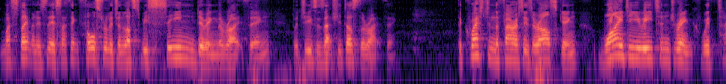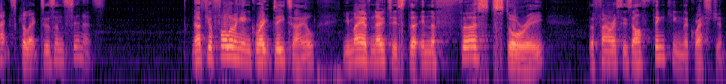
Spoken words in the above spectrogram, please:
my statement is this I think false religion loves to be seen doing the right thing, but Jesus actually does the right thing. The question the Pharisees are asking why do you eat and drink with tax collectors and sinners? Now, if you're following in great detail, you may have noticed that in the first story, the Pharisees are thinking the question.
